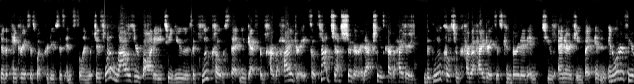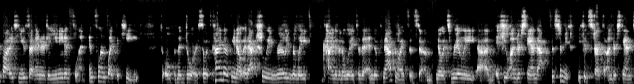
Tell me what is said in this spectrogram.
You know the pancreas is what produces insulin which is what allows your body to use the glucose that you get from carbohydrates. So it's not just sugar it actually is carbohydrates. The glucose from carbohydrates is converted into energy but in, in order for your body to use that energy you need insulin. Insulin's like the key to open the door. So it's kind of you know it actually really relates kind of in a way to the endocannabinoid system. You know, it's really, um, if you understand that system, you, you can start to understand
